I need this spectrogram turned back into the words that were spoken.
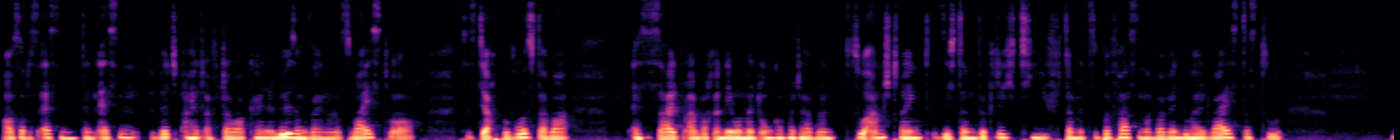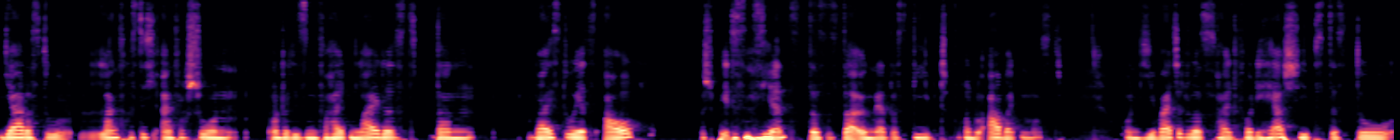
außer das Essen. Denn Essen wird halt auf Dauer keine Lösung sein und das weißt du auch. Es ist dir auch bewusst, aber es ist halt einfach in dem Moment unkomfortabel und zu anstrengend, sich dann wirklich tief damit zu befassen. Aber wenn du halt weißt, dass du, ja, dass du langfristig einfach schon unter diesem Verhalten leidest, dann weißt du jetzt auch, spätestens jetzt, dass es da irgendetwas gibt, woran du arbeiten musst. Und je weiter du das halt vor dir herschiebst, desto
